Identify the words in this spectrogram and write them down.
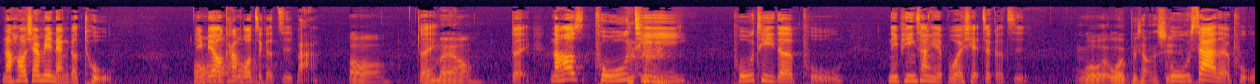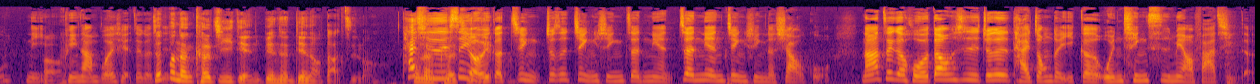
然后下面两个土。你没有看过这个个字吧？哦？对我没有。对，然后菩提，菩提的菩，你平常也不会写这个字。我我也不想写。菩萨的菩，你嗯平常不会写这个字。这不能科技一点变成电脑打字吗？它其实是有一个静，就是静心正念、正念静心的效果。然后这个活动是就是台中的一个文清寺庙发起的，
